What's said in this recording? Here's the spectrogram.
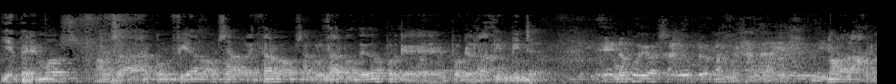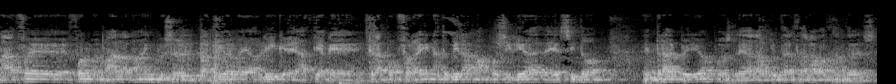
y esperemos, vamos a confiar, vamos a rezar, vamos a cruzar los dedos porque, porque el Racing pinche. No podía haber salido peor la jornada. No, la jornada fue, fue muy mala, ¿no? Incluso el partido de Valladolid que hacía que, la Ponferradina tuviera más posibilidades de éxito de entrar al periodo, pues le da la vuelta al Zaragoza. Entonces,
